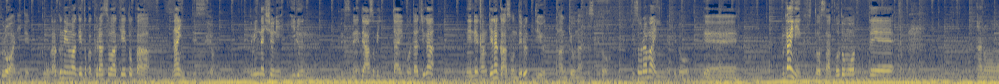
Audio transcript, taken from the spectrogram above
フロアにいて学年分けとかクラス分けとかないんですよ。でみんな一緒にいるんですね。で遊びたい子たちが年齢関係なく遊んでるっていう環境なんですけどそれはまあいいんだけどで迎えに行くとさ子供ってあのー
